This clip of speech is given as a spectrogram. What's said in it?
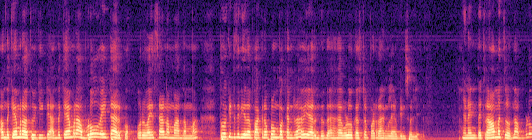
அந்த கேமராவை தூக்கிக்கிட்டு அந்த கேமரா அவ்வளோ வெயிட்டாக இருக்கும். ஒரு வயசான அம்மா அந்த அம்மா தூக்கிட்டு திரியறத பார்க்குறப்ப ரொம்ப கன்றாவையாக இருந்தது. அவ்வளோ கஷ்டப்படுறாங்களே அப்படின்னு சொல்லி. ஆனால் இந்த கிராமத்தில் வந்து அவ்வளோ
